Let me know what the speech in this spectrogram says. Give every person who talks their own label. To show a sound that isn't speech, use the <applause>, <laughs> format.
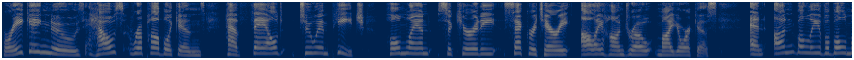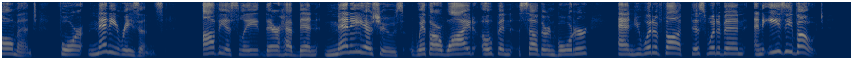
Speaker 1: breaking news House Republicans have failed to impeach Homeland Security Secretary Alejandro Mayorkas. An unbelievable moment for many reasons. Obviously, there have been many issues with our wide open southern border, and you would have thought this would have been an easy vote.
